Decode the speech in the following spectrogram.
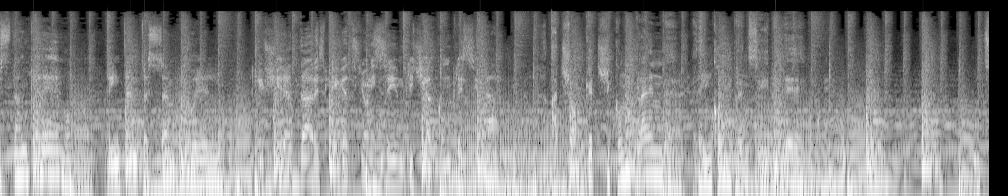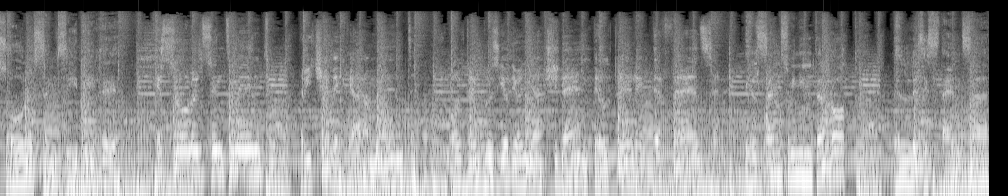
stancheremo, l'intento è sempre quello, riuscire a dare spiegazioni semplici a complessità. A ciò che ci comprende ed è incomprensibile, solo sensibile. Che solo il sentimento riceve chiaramente, oltre il brusio di ogni accidente, oltre le interferenze. Il senso ininterrotto dell'esistenza,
